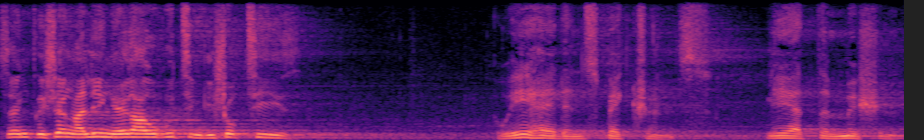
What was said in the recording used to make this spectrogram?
Sengicishe ngalingeka ukuthi ngisho okuthize. We had inspections here at the mission,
